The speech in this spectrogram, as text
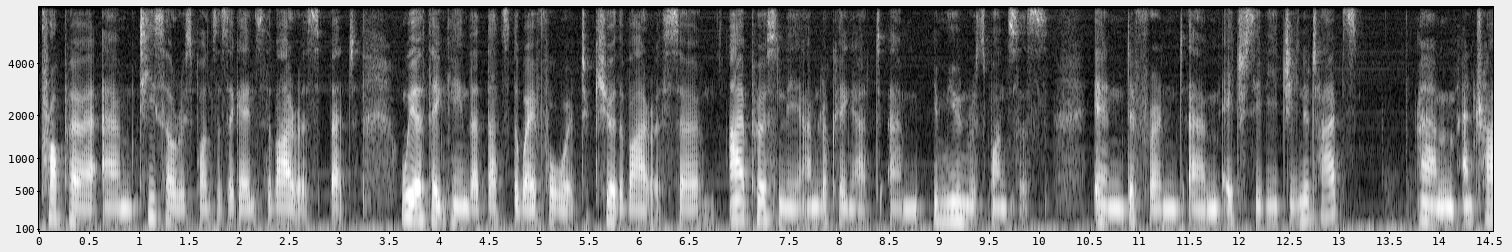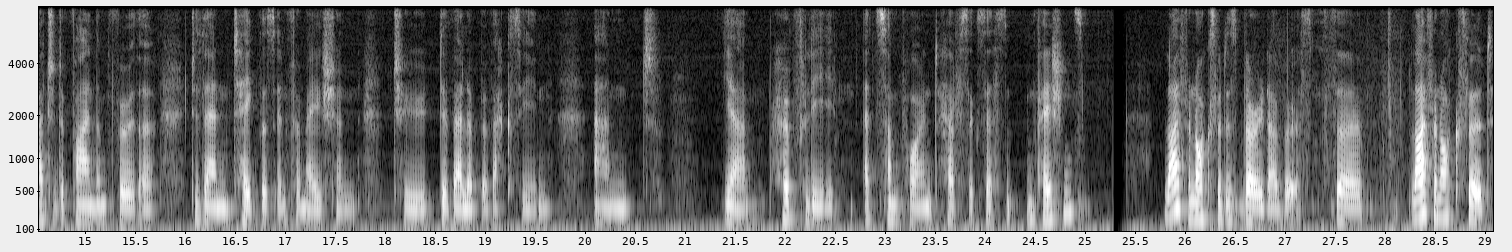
proper um, T cell responses against the virus. But we are thinking that that's the way forward to cure the virus. So I personally am looking at um, immune responses in different um, HCV genotypes um, and try to define them further to then take this information to develop a vaccine and yeah, hopefully at some point have success in patients. Life in Oxford is very diverse. So life in Oxford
